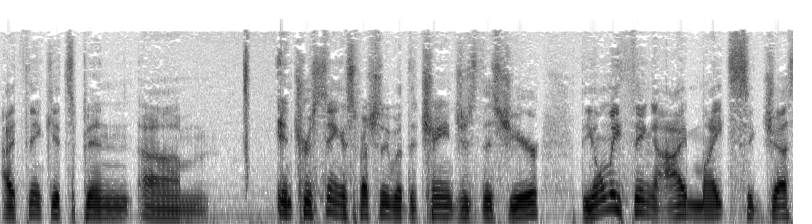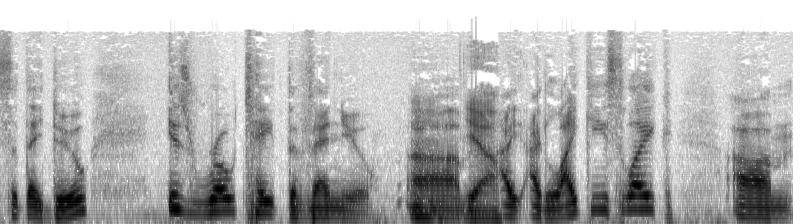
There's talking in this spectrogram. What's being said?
I think it's been um, interesting, especially with the changes this year. The only thing I might suggest that they do is rotate the venue. Um, yeah. I, I like East Lake, um,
